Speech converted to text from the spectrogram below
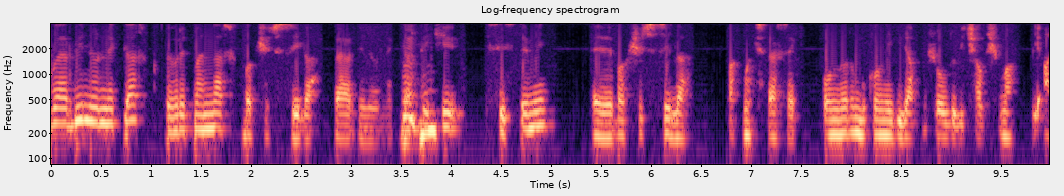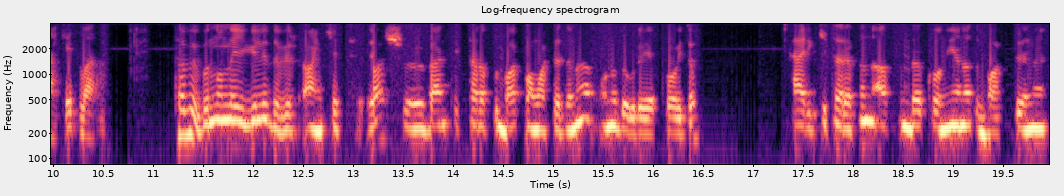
Bu verdiğin örnekler öğretmenler bakış açısıyla verdiğin örnekler. Hı hı. Peki sistemin e, bakış açısıyla bakmak istersek onların bu konuyla ilgili yapmış olduğu bir çalışma, bir anket var mı? Tabii bununla ilgili de bir anket var. Ben tek taraflı bakmamak adına onu da buraya koydum. Her iki tarafın aslında konuya nasıl baktığını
